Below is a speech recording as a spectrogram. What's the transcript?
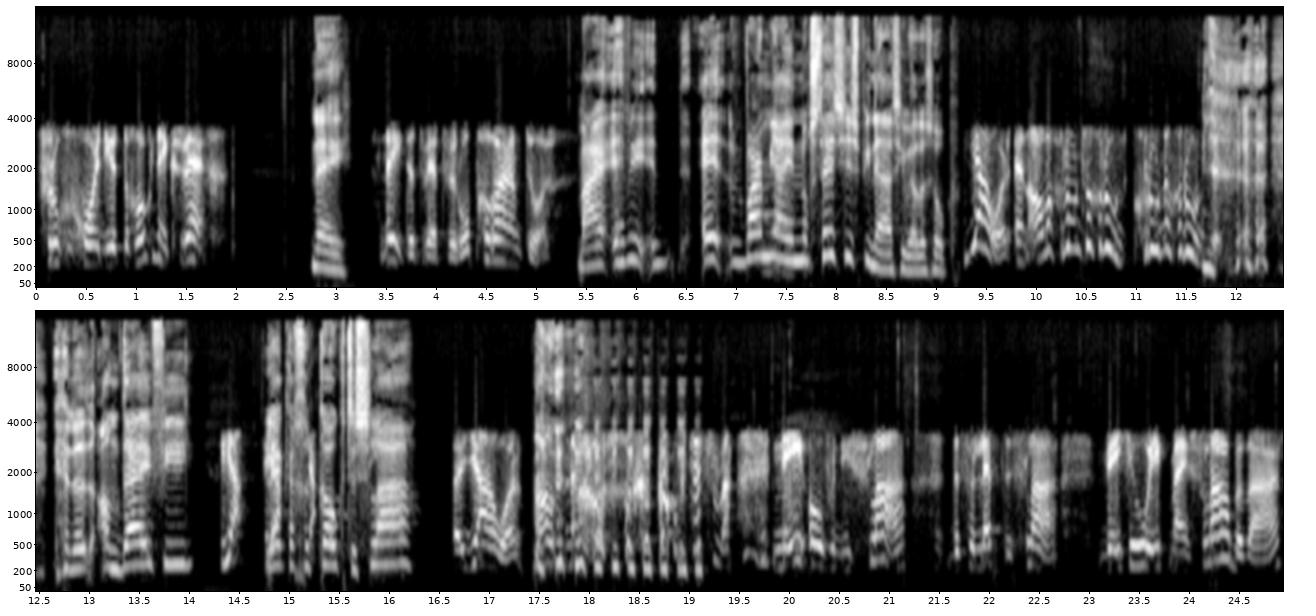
Vroeger gooide je toch ook niks weg? Nee. Nee, dat werd weer opgewarmd hoor. Maar heb je, eh, warm jij nog steeds je spinazie wel eens op? Ja hoor, en alle groenten groen, groene groenten. en het andijvie, ja, lekker ja, gekookte ja. sla. Uh, ja hoor, Al, nou, gekookte sla. Nee, over die sla, de verlepte sla. Weet je hoe ik mijn sla bewaar?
